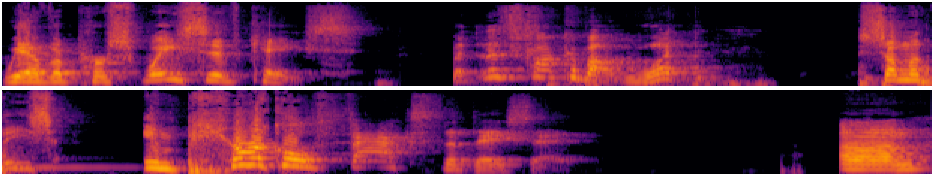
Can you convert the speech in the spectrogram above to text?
we have a persuasive case. But let's talk about what some of these empirical facts that they say. Um,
